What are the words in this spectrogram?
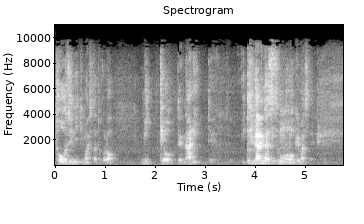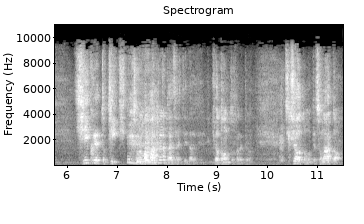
東寺に行きましたところ「密教って何?」っていきなりな質問を受けまして「シークレット・ティーチ」そのまま答えさせていただいてきょとんとされてるちくしょうと思ってその後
